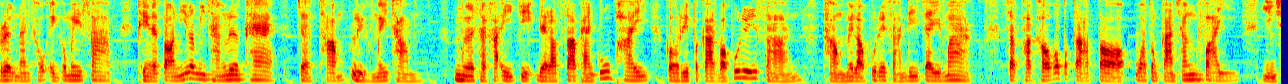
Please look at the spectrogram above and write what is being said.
เรื่องนั้นเขาเองก็ไม่ทราบ เพียงแต่ตอนนี้เรามีทางเลือกแค่ จะทำหรือไม่ทำเมื่อทาคาอิจิได้รับทราบแผนกู้ภัย ก็รีบประกาศบอกผู้โดยสารทำให้เราผู้โดยสารดีใจมาก สักพักเขาก็ประกาศต่อว่าต้องการช่างไฟ หญิงช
